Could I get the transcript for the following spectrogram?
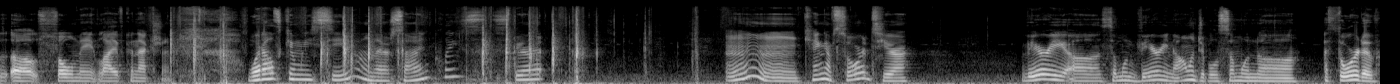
uh, soulmate live connection. What else can we see on their side, please? Spirit. Mmm, King of Swords here. Very, uh, someone very knowledgeable, someone uh, authoritative.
